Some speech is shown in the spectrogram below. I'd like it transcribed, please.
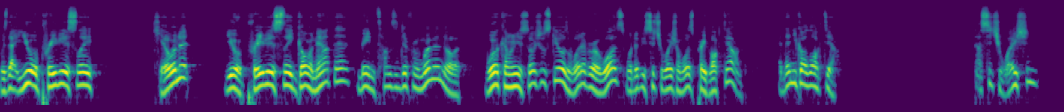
was that you were previously killing it. You were previously going out there, meeting tons of different women, or working on your social skills, or whatever it was, whatever your situation was pre lockdown. And then you got locked down. That situation,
